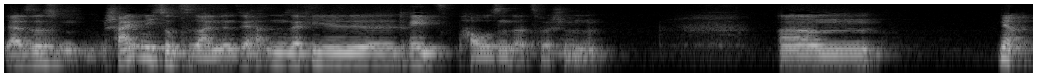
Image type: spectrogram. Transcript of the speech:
ja, also es scheint nicht so zu sein, denn sie hatten sehr viel Drehpausen dazwischen. Ähm, ja,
